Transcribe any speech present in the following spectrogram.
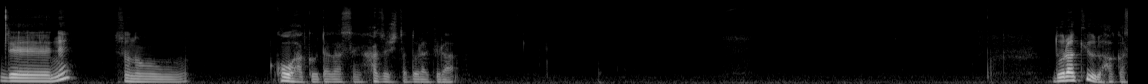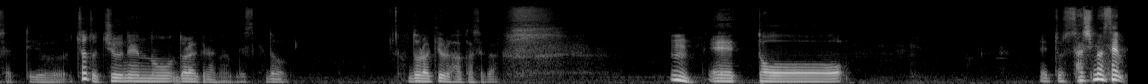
で、ね、その、紅白歌合戦外したドラキュラ。ドラキュール博士っていうちょっと中年のドラキュラなんですけどドラキュール博士がうん、えー、っと、えっと、刺しません。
